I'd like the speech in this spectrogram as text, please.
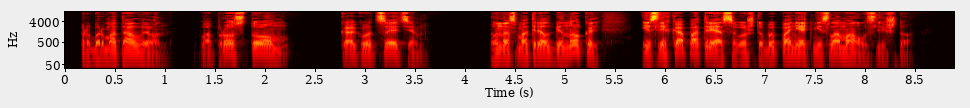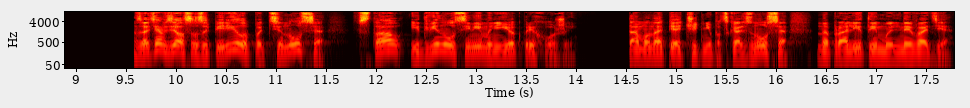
— пробормотал Леон. Вопрос в том, как вот с этим. Он осмотрел бинокль и слегка потряс его, чтобы понять, не сломалось ли что. Затем взялся за перила, подтянулся, встал и двинулся мимо нее к прихожей. Там он опять чуть не подскользнулся на пролитой мыльной воде.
